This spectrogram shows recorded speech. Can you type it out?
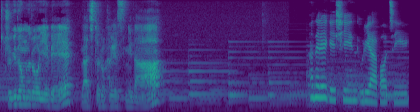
주기도문으로 예배 마치도록 하겠습니다. 하늘에 계신 우리 아버지,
